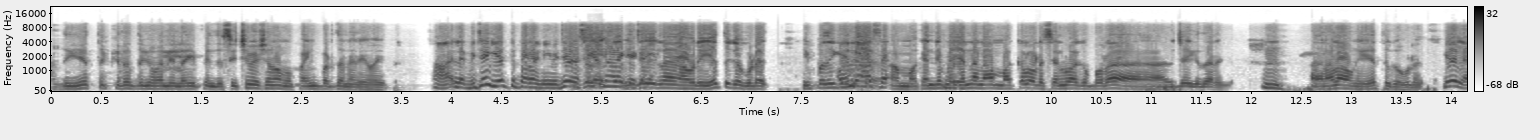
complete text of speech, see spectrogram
அது ஏத்துக்கிறதுக்கு வழியில இப்ப இந்த சுச்சுவேஷன் அவங்க பயன்படுத்த நிறைய வாய்ப்பு இருக்கு. இல்ல விஜய் ஏத்துப்பாரா நீ? விஜய் ரசிகர்னால விஜய்ல அவர் ஏத்துக்க கூடாது இப்போதைக்கு. ஆமா கண்டிப்பா. என்னன்னா மக்களோட செல்வாக்கு பூரா விஜய்க்கு தான் இருக்கு. அதனால அவங்க ஏத்துக்க கூடாது இல்ல இல்ல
